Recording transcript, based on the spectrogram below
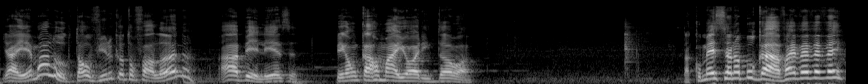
E aí, maluco? Tá ouvindo o que eu tô falando? Ah, beleza. Pegar um carro maior, então, ó. Tá começando a bugar. Vai, vai, vai, vai.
